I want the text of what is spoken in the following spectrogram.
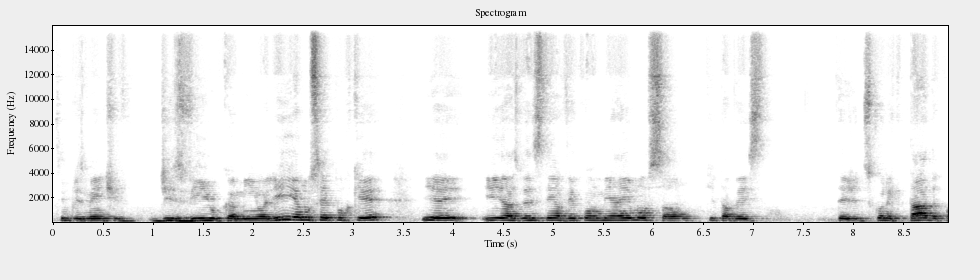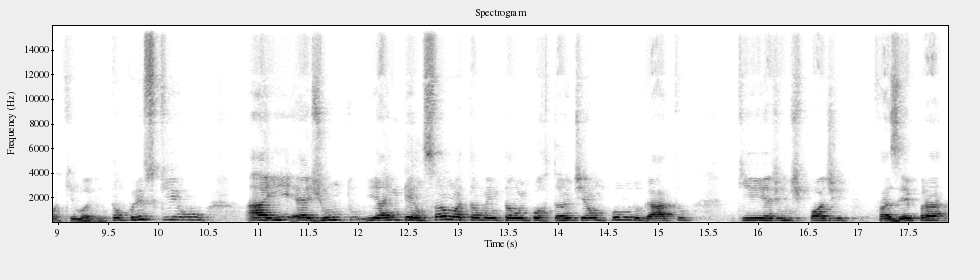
simplesmente desvio o caminho ali, eu não sei porquê, e, e às vezes tem a ver com a minha emoção, que talvez esteja desconectada com aquilo ali. Então, por isso que o aí é junto e a intenção é também tão importante, é um pulo do gato que a gente pode fazer para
